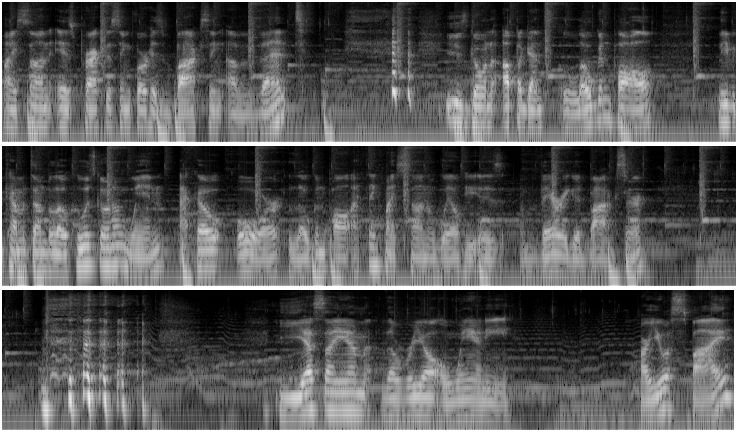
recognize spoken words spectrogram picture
My son is practicing for his boxing event. He's going up against Logan Paul. Leave a comment down below who is going to win, Echo or Logan Paul. I think my son will. He is a very good boxer. yes, I am the real Wanny. Are you a spy?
